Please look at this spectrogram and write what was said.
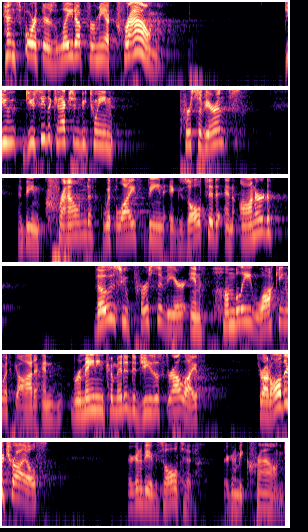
Henceforth, there's laid up for me a crown. Do you, do you see the connection between perseverance and being crowned with life, being exalted and honored? Those who persevere in humbly walking with God and remaining committed to Jesus throughout life, throughout all their trials, they're going to be exalted. They're going to be crowned.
